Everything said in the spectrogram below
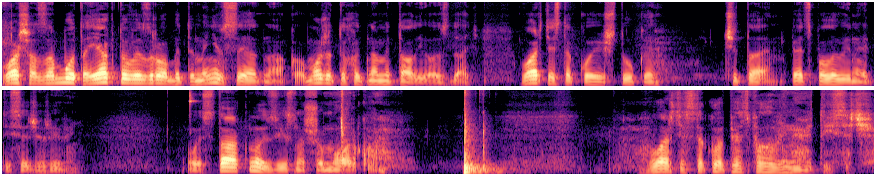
Ваша забота, як то ви зробите, мені все однаково. Можете хоч на метал його здати. Вартість такої штуки читаємо 5,5 тисяч гривень. Ось так. Ну і звісно, що морква. Вартість такого 5,5 тисяч.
